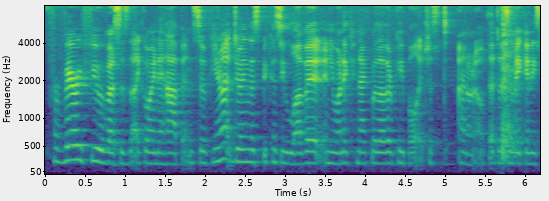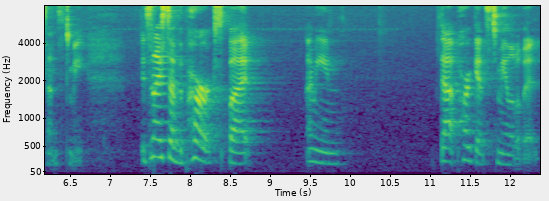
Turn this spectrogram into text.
for very few of us is that going to happen. So if you're not doing this because you love it and you want to connect with other people, it just, I don't know, that doesn't make any sense to me. It's nice to have the perks, but I mean, that part gets to me a little bit.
